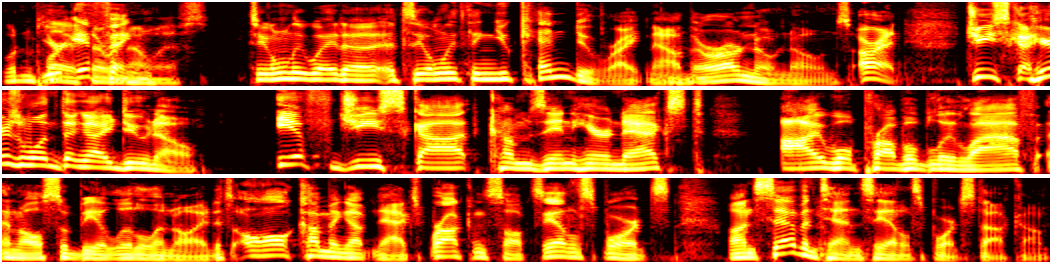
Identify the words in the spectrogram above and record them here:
Wouldn't play You're if there iffing. were no ifs. It's the only way to. It's the only thing you can do right now. There are no knowns. All right, Gee Scott. Here's one thing I do know. If Gee Scott comes in here next, I will probably laugh and also be a little annoyed. It's all coming up next. Brock and Salk, Seattle Sports on 710 seattlesports.com.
